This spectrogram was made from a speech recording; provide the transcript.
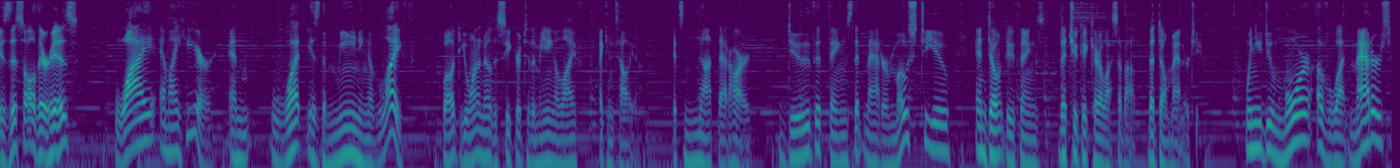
Is this all there is? Why am I here? And what is the meaning of life? Well, do you want to know the secret to the meaning of life? I can tell you. It's not that hard. Do the things that matter most to you and don't do things that you could care less about that don't matter to you. When you do more of what matters,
